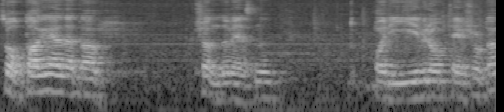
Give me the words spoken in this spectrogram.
Så oppdager jeg dette skjønne vesenet og river opp T-skjorta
